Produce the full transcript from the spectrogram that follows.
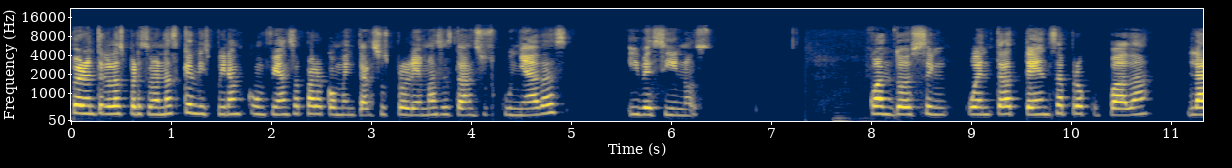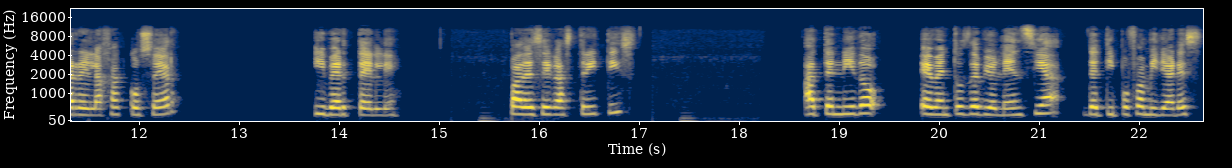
Pero entre las personas que le inspiran confianza para comentar sus problemas están sus cuñadas y vecinos. Cuando se encuentra tensa, preocupada, la relaja coser y ver tele. Padece gastritis. Ha tenido eventos de violencia de tipo familiares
